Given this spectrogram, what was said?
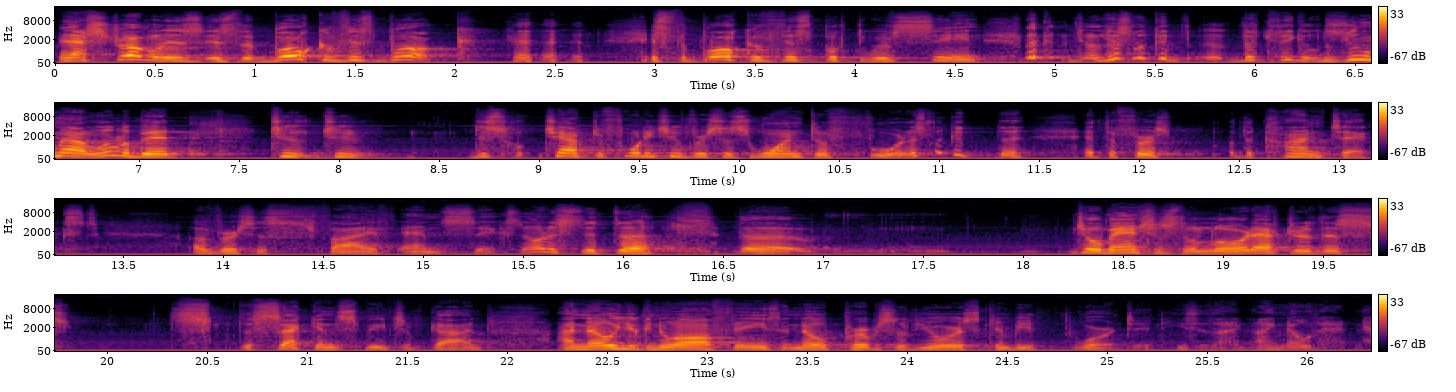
and that struggle is, is the bulk of this book. it's the bulk of this book that we've seen. Look, let's look at, let's take a, zoom out a little bit to, to this chapter 42, verses 1 to 4. Let's look at the, at the first, the context of verses 5 and 6. Notice that the, the Job answers the Lord after this, the second speech of God. I know you can do all things, and no purpose of yours can be thwarted. He says, I, I know that now.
